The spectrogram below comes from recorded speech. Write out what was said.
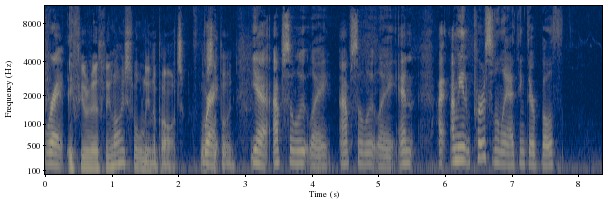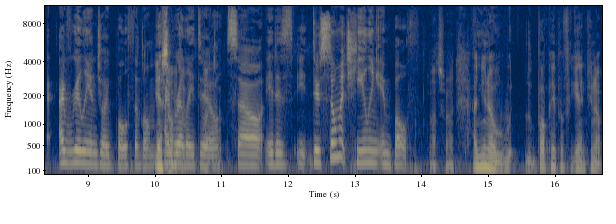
Right. if your earthly life's falling apart. What's right. the point? Yeah, absolutely, absolutely. And I, I mean, personally, I think they're both. I really enjoy both of them. Yes, I I do. really oh, I do. do. So it is. There's so much healing in both. That's right. And you know what people forget. You know,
